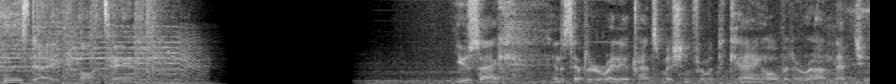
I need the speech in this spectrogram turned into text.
Thursday on 10. USAC intercepted a radio transmission from a decaying orbit around Neptune.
